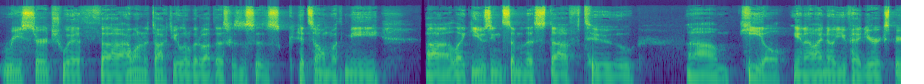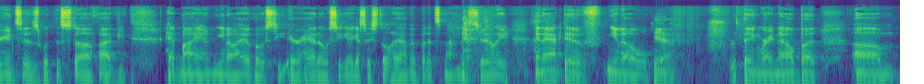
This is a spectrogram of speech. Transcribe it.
research with, uh, I wanted to talk to you a little bit about this because this is hits home with me, uh, like using some of this stuff to um, heal. You know, I know you've had your experiences with this stuff. I've had my, you know, I have OCD or had OCD. I guess I still have it, but it's not necessarily an active, you know, yeah thing right now. But um,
